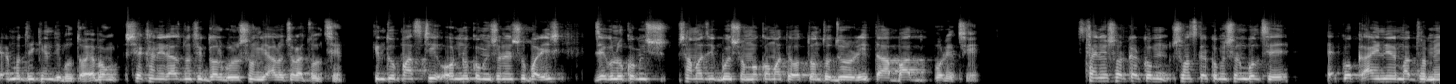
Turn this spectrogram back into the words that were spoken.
এর মধ্যে কেন্দ্রীভূত এবং সেখানে রাজনৈতিক দলগুলোর সঙ্গে আলোচনা চলছে। কিন্তু পাঁচটি অন্য কমিশনের সুপারিশ, যেগুলো সামাজিক বৈষম্য কমাতে অত্যন্ত জরুরি, তা বাদ পড়েছে। স্থানীয় সরকার সংস্কার কমিশন বলছে, একক আইনের মাধ্যমে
